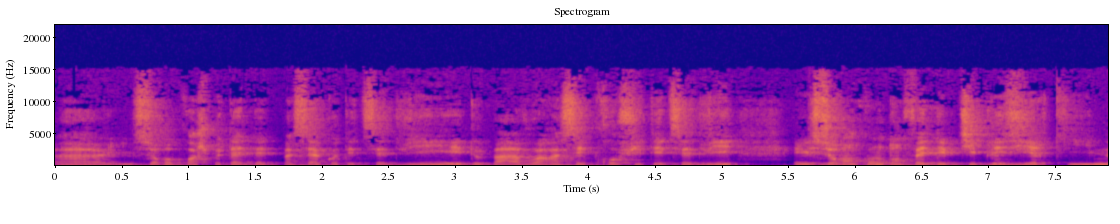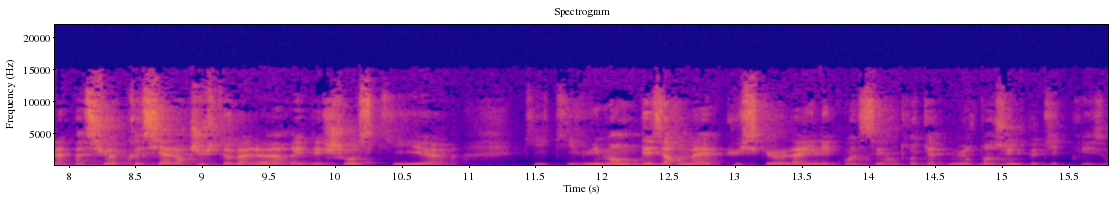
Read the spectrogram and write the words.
il se reproche peut-être d'être passé à côté de cette vie et de ne pas avoir assez profité de cette vie. Et il se rend compte en fait des petits plaisirs qu'il n'a pas su apprécier à leur juste valeur et des choses qui, qui, lui manque désormais, puisque là, il est coincé entre quatre murs dans une petite prison.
